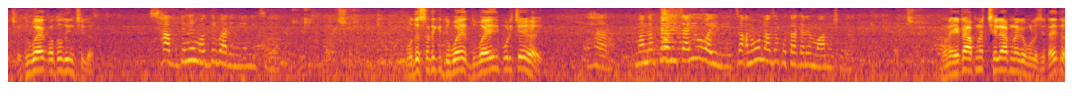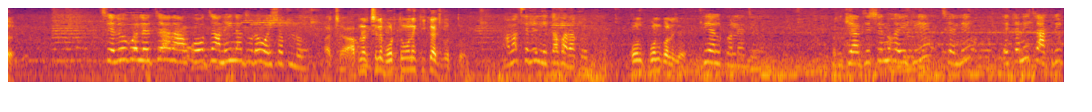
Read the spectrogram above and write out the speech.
আচ্ছা দুবাইয়ে কতদিন ছিল? সাত দিনের মধ্যে বাড়ি নিয়ে নিয়েছিলাম আচ্ছা। ওদের সাথে কি দুবাই দুবাইয়ের পরিচয় হয়? হ্যাঁ মানে পরিচয়ও হয়নি জানো না যে কোথাকারের মানুষরা আচ্ছা মানে এটা আপনার ছেলে আপনাকে বলেছে তাই তো? ছেলেও বলেছে আর ও জানেই না জুড়ে ওইসব লোক। আচ্ছা আপনার ছেলে বর্তমানে কি কাজ করতো? আমার ছেলে লেখাপড়া করতো। কোন কোন কলেজে? বিএল কলেজে। গ্র্যাজুয়েশন হয়ে গিয়ে ছেলে এখানে চাকরির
